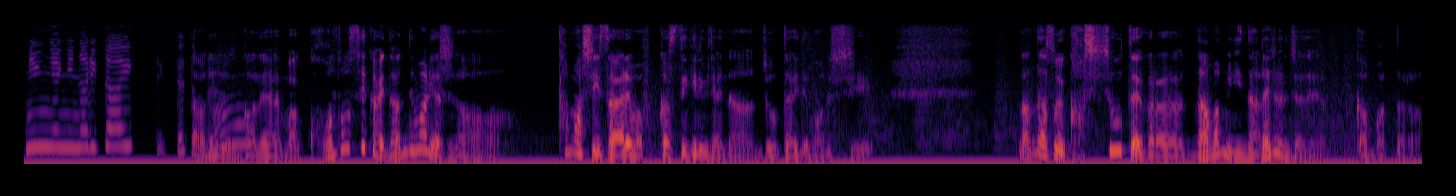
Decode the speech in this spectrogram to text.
人間になりたいって言ってたわあれんかね、まあ、この世界何でもありやしな。魂さえあれば復活できるみたいな状態でもあるし。なんならそういう仮死状態から生身になれるんじゃね？頑張ったら。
